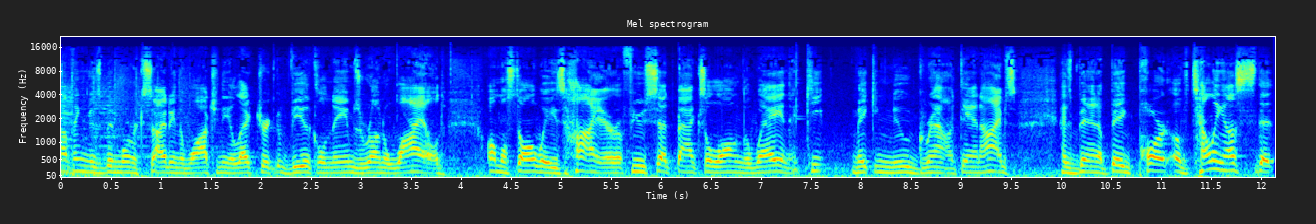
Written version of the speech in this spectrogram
Nothing has been more exciting than watching the electric vehicle names run wild, almost always higher. A few setbacks along the way, and they keep making new ground. Dan Ives has been a big part of telling us that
